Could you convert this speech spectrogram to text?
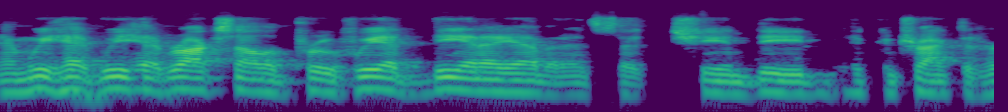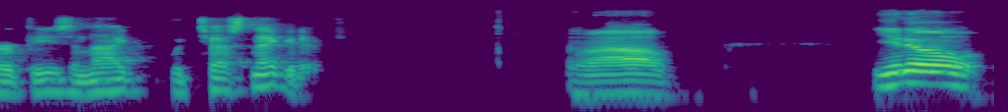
and we had we had rock solid proof. We had DNA evidence that she indeed had contracted herpes, and I would test negative. Wow, you know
